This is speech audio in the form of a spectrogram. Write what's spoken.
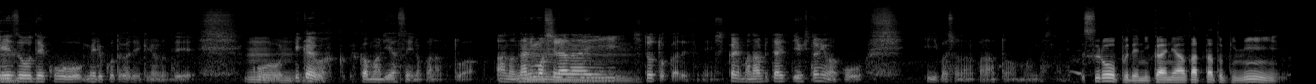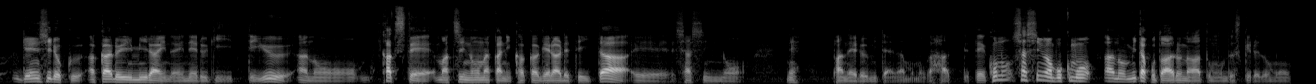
映像でこう見ることができるので、うん。こう理解は深深まりやすいのかなとは。あの何も知らない人とかですねしっかり学びたいっていう人にはこういい場所なのかなとは思いましたね。スロープで2階に上がった時に原子力明るい未来のエネルギーっていうあのかつて街の中に掲げられていた、えー写真の、ね、パネルみたいなものが貼っててこの写真は僕もあの見たことあるなと思うんですけれども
